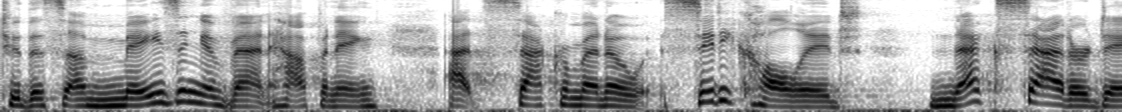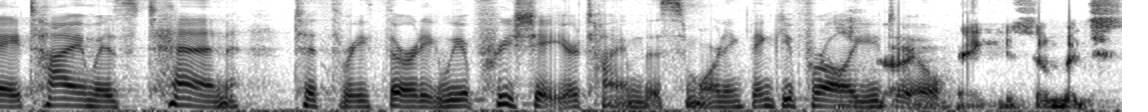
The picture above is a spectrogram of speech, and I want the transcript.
to this amazing event happening at Sacramento City College next Saturday. Time is 10 to 3:30. We appreciate your time this morning. Thank you for all you do. Thank you so much.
